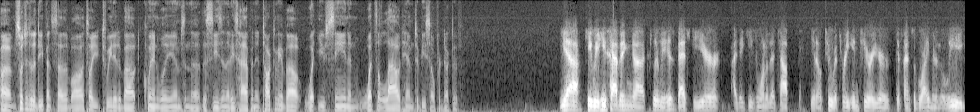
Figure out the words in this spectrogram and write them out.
Um, switching to the defensive side of the ball, I saw you tweeted about Quinnen Williams and the, the season that he's having. And talk to me about what you've seen and what's allowed him to be so productive. Yeah, Kiwi, he's having uh, clearly his best year. I think he's one of the top, you know, two or three interior defensive linemen in the league,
